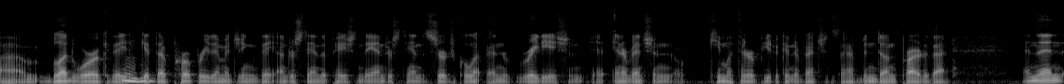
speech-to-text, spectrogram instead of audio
um, blood work. They get the appropriate imaging. They understand the patient. They understand the surgical and radiation intervention or chemotherapeutic interventions that have been done prior to that. And then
